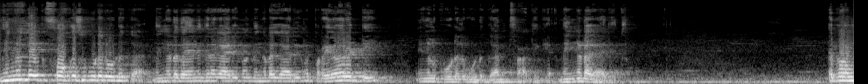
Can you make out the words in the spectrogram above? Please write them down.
നിങ്ങളിലേക്ക് ഫോക്കസ് കൂടുതൽ കൊടുക്കുക. നിങ്ങളുടെ ദൈനംദിന കാര്യങ്ങൾ നിങ്ങളുടെ കാര്യങ്ങൾ പ്രയോറിറ്റി നിങ്ങൾ കൂടുതൽ കൊടുക്കാൻ സാധിക്കുക. നിങ്ങളുടെ കാര്യത്തിൽ. ഇപ്പം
